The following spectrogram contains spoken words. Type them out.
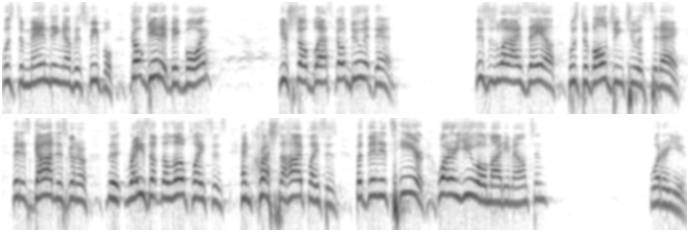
was demanding of his people. Go get it, big boy. You're so blessed. Go do it then. This is what Isaiah was divulging to us today. That it's God that's going to raise up the low places and crush the high places. But then it's here. What are you, O mighty mountain? What are you?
